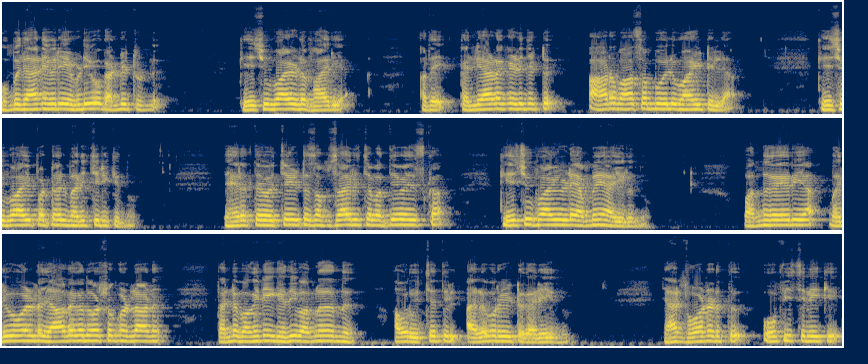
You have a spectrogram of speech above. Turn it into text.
മുമ്പ് ഞാനിവരെ എവിടെയോ കണ്ടിട്ടുണ്ട്. കേശുബായുടെ ഭാര്യ. അതെ കല്യാണം കഴിഞ്ഞിട്ട് ആറുമാസം പോലും ആയിട്ടില്ല. കേശുബായി പട്ടേൽ മരിച്ചിരിക്കുന്നു. നേരത്തെ ഒച്ചയിട്ട് സംസാരിച്ച മധ്യവയസ്ക കേശുഭായിയുടെ അമ്മയായിരുന്നു. വന്നു കയറിയ മരുമകളുടെ ജാതകദോഷം കൊണ്ടാണ് തന്റെ മകനെ ഗതി വന്നതെന്ന് അവർ ഉച്ചത്തിൽ അലമുറയിട്ട് കരയുന്നു. ഞാൻ ഫോണെടുത്ത് ഓഫീസിലേക്ക്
